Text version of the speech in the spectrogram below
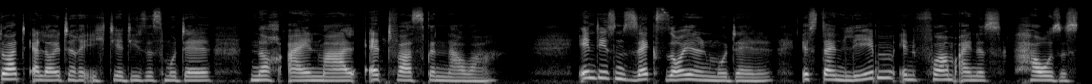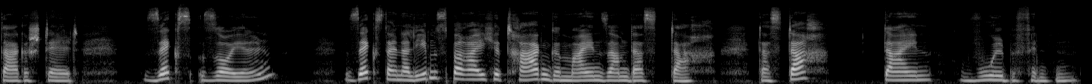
Dort erläutere ich dir dieses Modell noch einmal etwas genauer. In diesem Sechs-Säulen-Modell ist dein Leben in Form eines Hauses dargestellt. Sechs Säulen – Sechs deiner Lebensbereiche tragen gemeinsam das Dach. Das Dach dein Wohlbefinden.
